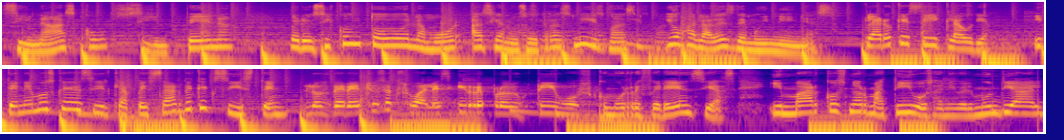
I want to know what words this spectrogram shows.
sin asco, sin pena, pero sí con todo el amor hacia nosotras mismas y ojalá desde muy niñas. Claro que sí, Claudia. Y tenemos que decir que a pesar de que existen los derechos sexuales y reproductivos como referencias y marcos normativos a nivel mundial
